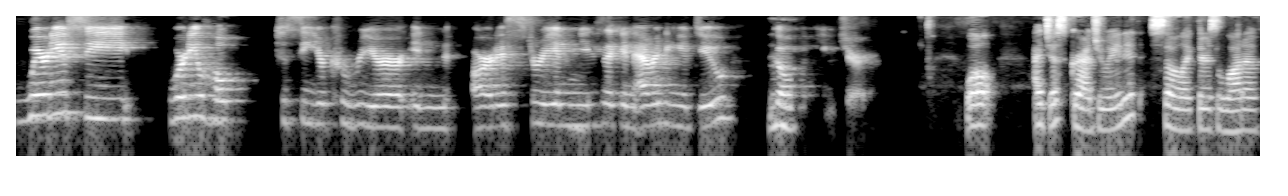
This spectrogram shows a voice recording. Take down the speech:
Where do you see, where do you hope to see your career in artistry and music and everything you do go mm-hmm. in the future? Well, I just graduated, so like there's a lot of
